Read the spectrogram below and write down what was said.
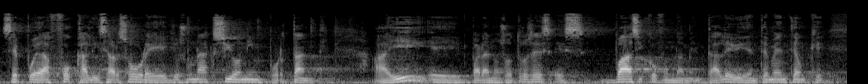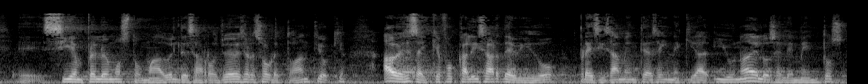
se pueda focalizar sobre ellos una acción importante. Ahí eh, para nosotros es, es, básico, fundamental, evidentemente, aunque eh, siempre lo hemos tomado, el desarrollo debe ser sobre todo Antioquia, a veces hay que focalizar debido precisamente a esa inequidad. Y uno de los elementos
